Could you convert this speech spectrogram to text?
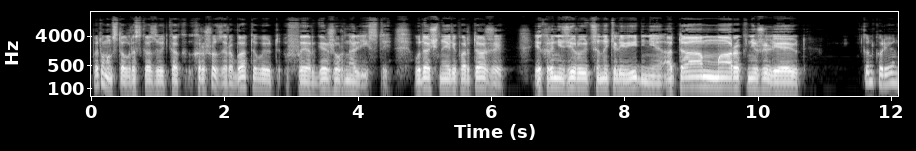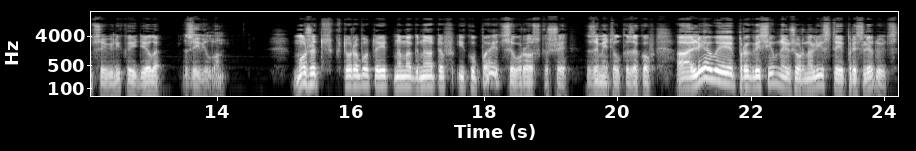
Потом он стал рассказывать, как хорошо зарабатывают в ФРГ журналисты. Удачные репортажи экранизируются на телевидении, а там марок не жалеют. «Конкуренция — великое дело», — заявил он. «Может, кто работает на магнатов и купается в роскоши?» — заметил Казаков. «А левые прогрессивные журналисты преследуются.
